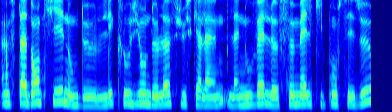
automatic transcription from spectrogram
un stade entier, donc de l'éclosion de l'œuf jusqu'à la, nouvelle femelle qui pond ses œufs,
